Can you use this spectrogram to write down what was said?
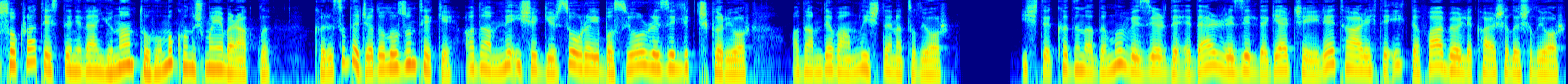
Sokrates denilen Yunan tohumu konuşmaya meraklı. Karısı da cadalozun teki. Adam ne işe girse orayı basıyor, rezillik çıkarıyor. Adam devamlı işten atılıyor. İşte kadın adamı vezir de eder, rezil de gerçeğiyle tarihte ilk defa böyle karşılaşılıyor.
